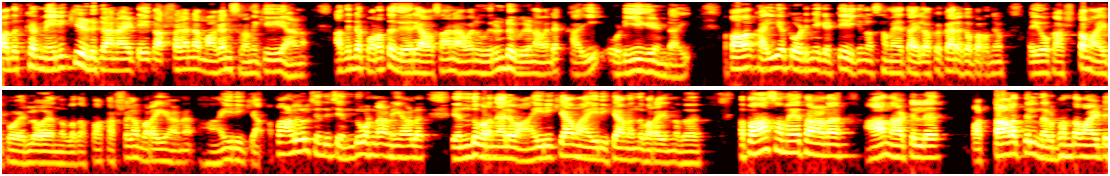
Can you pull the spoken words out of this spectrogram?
പതുക്കെ മെരുക്കിയെടുക്കാനായിട്ട് ഈ കർഷകന്റെ മകൻ ശ്രമിക്കുകയാണ്. അതിന്റെ പുറത്ത് കയറി അവസാനം അവൻ ഉരുണ്ടു വീണ് അവന്റെ കൈ ഒടിയുകയുണ്ടായി. അപ്പൊ അവൻ കൈയൊക്കെ ഒടിഞ്ഞ് കെട്ടിയിരിക്കുന്ന സമയത്ത് അയലോക്കക്കാരൊക്കെ പറഞ്ഞു അയ്യോ കഷ്ടമായി പോയല്ലോ എന്നുള്ളത്. അപ്പൊ ആ കർഷകൻ പറയുകയാണ് ആയിരിക്കാം. അപ്പൊ ആളുകൾ ചിന്തിച്ച് എന്തുകൊണ്ടാണ് ഇയാൾ എന്ത് പറഞ്ഞാലും ആയിരിക്കാം ആയിരിക്കാം എന്ന് പറയുന്നത്. അപ്പൊ ആ സമയത്താണ് ആ നാട്ടിൽ പട്ടാളത്തിൽ നിർബന്ധമായിട്ട്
